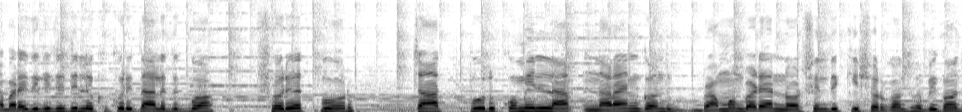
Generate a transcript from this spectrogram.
আবার এদিকে যদি লক্ষ্য করি, তাহলে দেখব শরীয়তপুর, চাঁদপুর, কুমিল্লা, নারায়ণগঞ্জ, ব্রাহ্মণবাড়িয়া, নরসিংদী, কিশোরগঞ্জ, হবিগঞ্জ,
